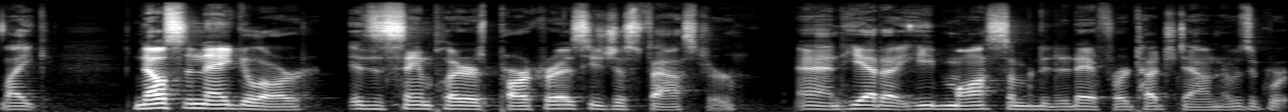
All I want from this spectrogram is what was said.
Like Nelson Agholor is the same player as Parker is. He's just faster, and he had a he mossed somebody today for a touchdown. It was a, one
